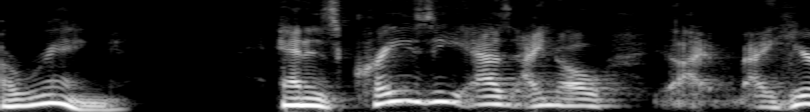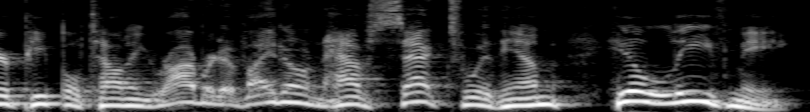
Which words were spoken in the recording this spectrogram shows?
a ring. And as crazy as I know, I, I, hear people tell me, Robert, if I don't have sex with him, he'll leave me.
